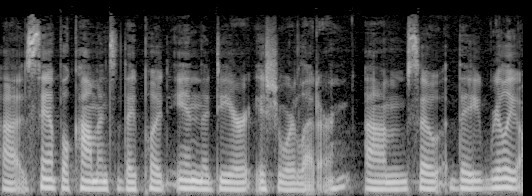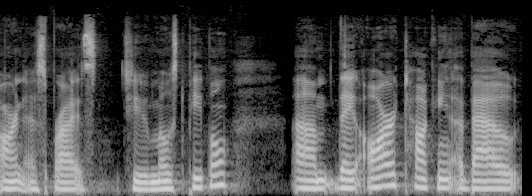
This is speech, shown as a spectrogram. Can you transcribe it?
uh, sample comments that they put in the Dear Issuer letter. Um, so they really aren't a surprise to most people. Um, they are talking about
